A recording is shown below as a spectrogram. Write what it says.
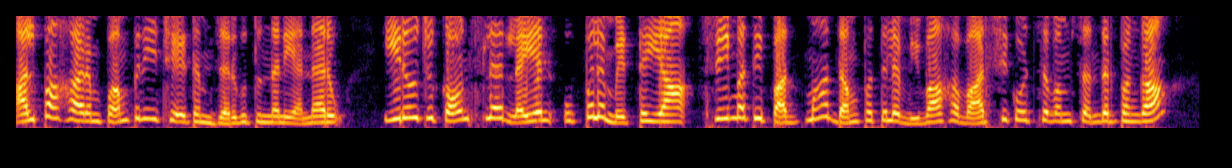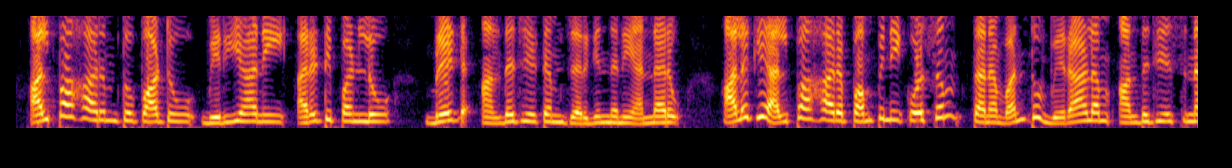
అల్పాహారం పంపిణీ చేయటం జరుగుతుందని అన్నారు. ఈ రోజు కౌన్సిలర్ లయన్ ఉప్పల మెట్టయ్య శ్రీమతి పద్మ దంపతుల వివాహ వార్షికోత్సవం సందర్భంగా అల్పాహారంతో పాటు బిర్యానీ అరటిపండ్లు బ్రెడ్ అందజేయటం జరిగిందని అన్నారు. అలాగే అల్పాహార పంపిణీ కోసం తన వంతు విరాళం అందజేసిన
